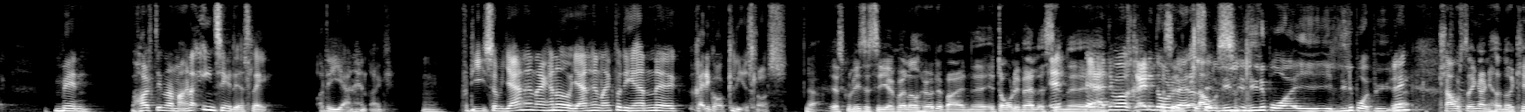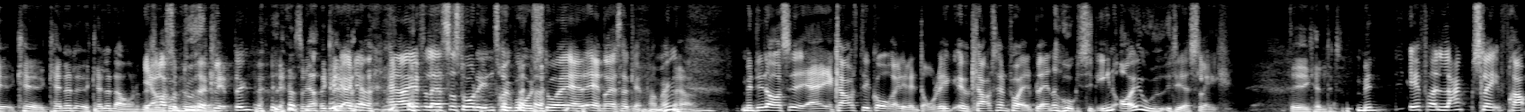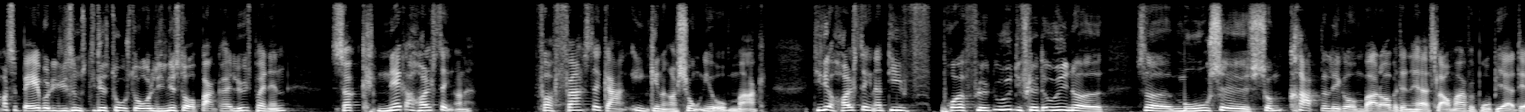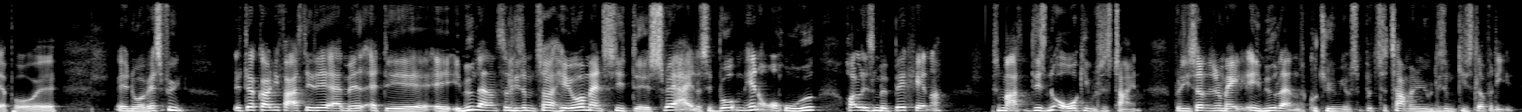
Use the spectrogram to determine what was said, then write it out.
Men holstenerne mangler en ting af det her slag, og det er Jern Henrik. Mm. Fordi som Jern Henrik, han hedder jo Jern Henrik, fordi han øh, rigtig godt kan lide at slås. ja. Jeg skulle lige til at sige, jeg kunne allerede høre, det var en, øh, et dårligt valg at sende... øh, ja, det var et rigtig dårligt valg at Claus. sende lille, lillebror i, i lillebror i byen, Ja. ikke? Claus, der ikke engang havde noget ka- kalde- kaldenavn. Ja, og som du havde øh, glemt, ikke? ja, som jeg havde glemt. ja, ja. Han har efterladt så stort et indtryk på vores historie, at Andreas havde glemt ham, ikke? Ja. Men det der også, ja, Claus, det går rigtig, rigtig dårligt, ikke? Claus, han får blandt andet hugget sit ene øje ud i det her slag. Det er ikke heldigt. Men efter et langt slag frem og tilbage, hvor de ligesom de der to store linjer står og banker løs på hinanden, så knækker holstenerne for første gang i en generation i åben mark. De der holstener, de prøver at flygte ud. De flytter ud i noget, sådan noget mose sumkrat, der ligger åbenbart op af den her slagmark ved Brobjerg der på øh, øh Nordvestfyn. Der gør de faktisk det der med, at det, øh, i middelalderen, så, ligesom, så hæver man sit øh, svær eller sit våben hen over hovedet, holder ligesom med begge hænder, så meget, det er sådan en overgivelsestegn. Fordi så er det normalt i middelalderens kutume, så, så tager man jo ligesom gisler, fordi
